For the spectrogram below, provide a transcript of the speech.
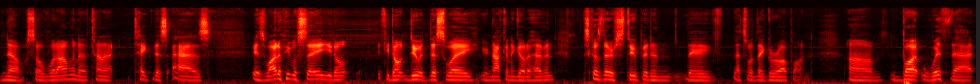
No. So what I'm going to kind of take this as is why do people say you don't if you don't do it this way you're not going to go to heaven? It's because they're stupid and they that's what they grew up on. Um, but with that,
